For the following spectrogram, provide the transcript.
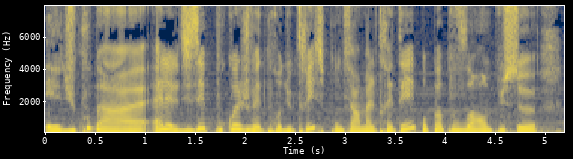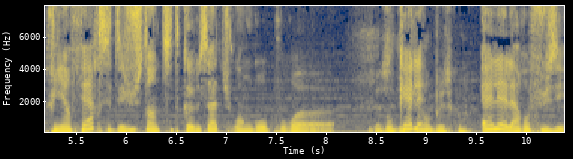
Et du coup, bah, elle, elle disait pourquoi je vais être productrice pour me faire maltraiter, pour pas pouvoir en plus euh, rien faire. C'était juste un titre comme ça, tu vois, en gros pour. euh, Bah, donc elle- En plus, quoi. Elle, elle a refusé.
